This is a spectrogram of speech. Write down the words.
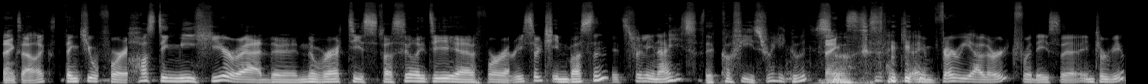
Thanks, Alex. Thank you for hosting me here at the Novartis facility uh, for research in Boston. It's really nice. The coffee is really good. Thanks. So thank you. I'm very alert for this uh, interview.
